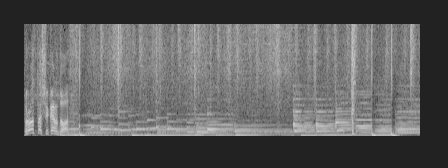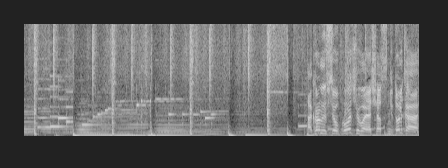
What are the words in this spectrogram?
Просто шикардос. А кроме всего прочего, я сейчас не только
